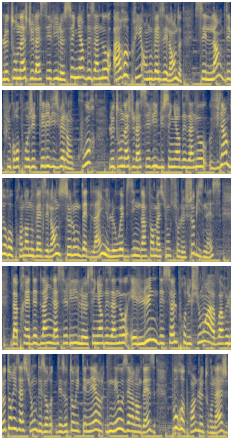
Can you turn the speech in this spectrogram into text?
Le tournage de la série Le Seigneur des Anneaux a repris en Nouvelle-Zélande. C'est l'un des plus gros projets télévisuels en cours. Le tournage de la série du Seigneur des Anneaux vient de reprendre en Nouvelle-Zélande selon Deadline, le webzine d'information sur le show business. D'après Deadline, la série Le Seigneur des Anneaux est l'une des seules productions à avoir eu l'autorisation des, des autorités néo-zélandaises pour reprendre le tournage.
